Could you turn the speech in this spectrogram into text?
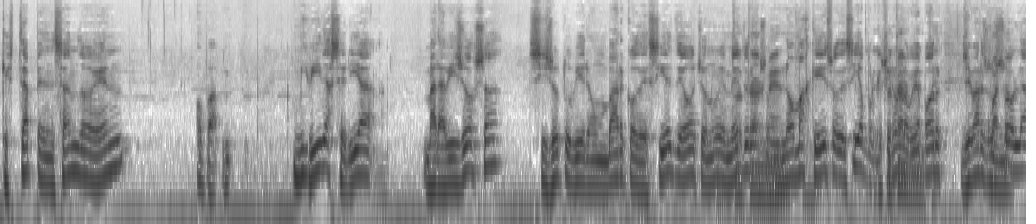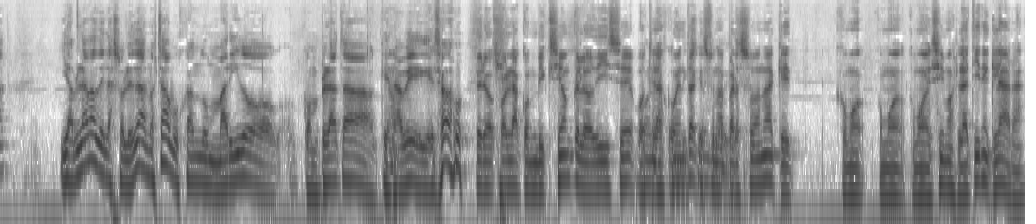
Que está pensando en, opa, mi vida sería maravillosa si yo tuviera un barco de 7, 8, 9 metros, Totalmente. no más que eso decía, porque si no no lo voy a poder llevar yo Cuando- sola. Y hablaba de la soledad, no estaba buscando un marido con plata que No. navegue, ¿sabes? Pero con la convicción que lo dice, vos Con te das cuenta que es una persona que, como, como, como decimos, la tiene clara.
